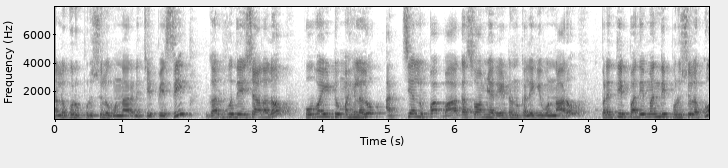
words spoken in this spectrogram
నలుగురు పురుషులు ఉన్నారని చెప్పేసి గల్ఫ్ దేశాలలో కువైటు మహిళలు అత్యల్ప భాగస్వామ్య రేటును కలిగి ఉన్నారు. ప్రతి పది మంది పురుషులకు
